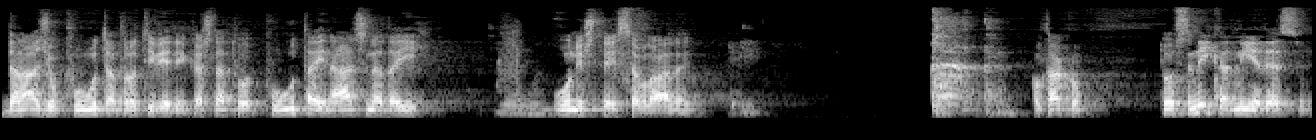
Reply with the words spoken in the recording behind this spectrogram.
Da nađu puta protiv vjernika. Šta to? Puta i načina da ih unište i savladaju. Ali tako? To se nikad nije desilo.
